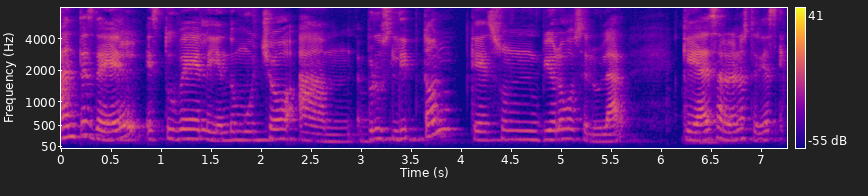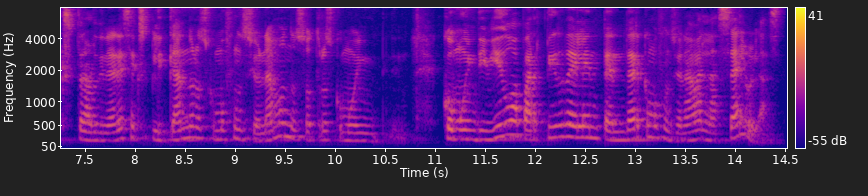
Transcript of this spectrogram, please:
antes de él estuve leyendo mucho a um, Bruce Lipton, que es un biólogo celular que ha desarrollado unas teorías extraordinarias explicándonos cómo funcionamos nosotros como, in, como individuo a partir de él entender cómo funcionaban las células.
